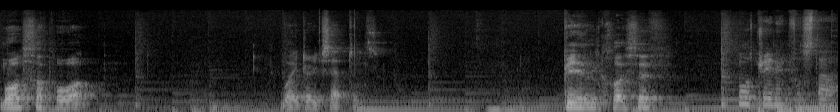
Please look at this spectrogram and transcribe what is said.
more support, Wider acceptance. be inclusive, more training for staff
